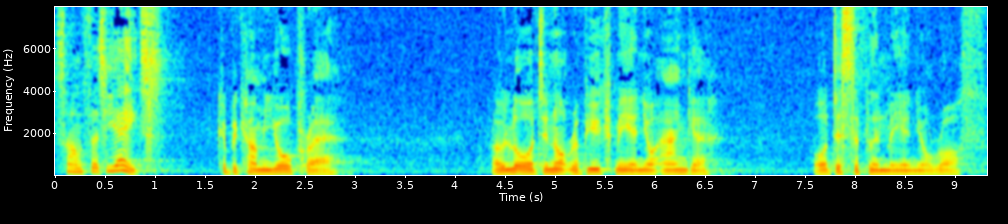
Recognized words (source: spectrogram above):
Psalm 38 could become your prayer. O Lord, do not rebuke me in your anger or discipline me in your wrath.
